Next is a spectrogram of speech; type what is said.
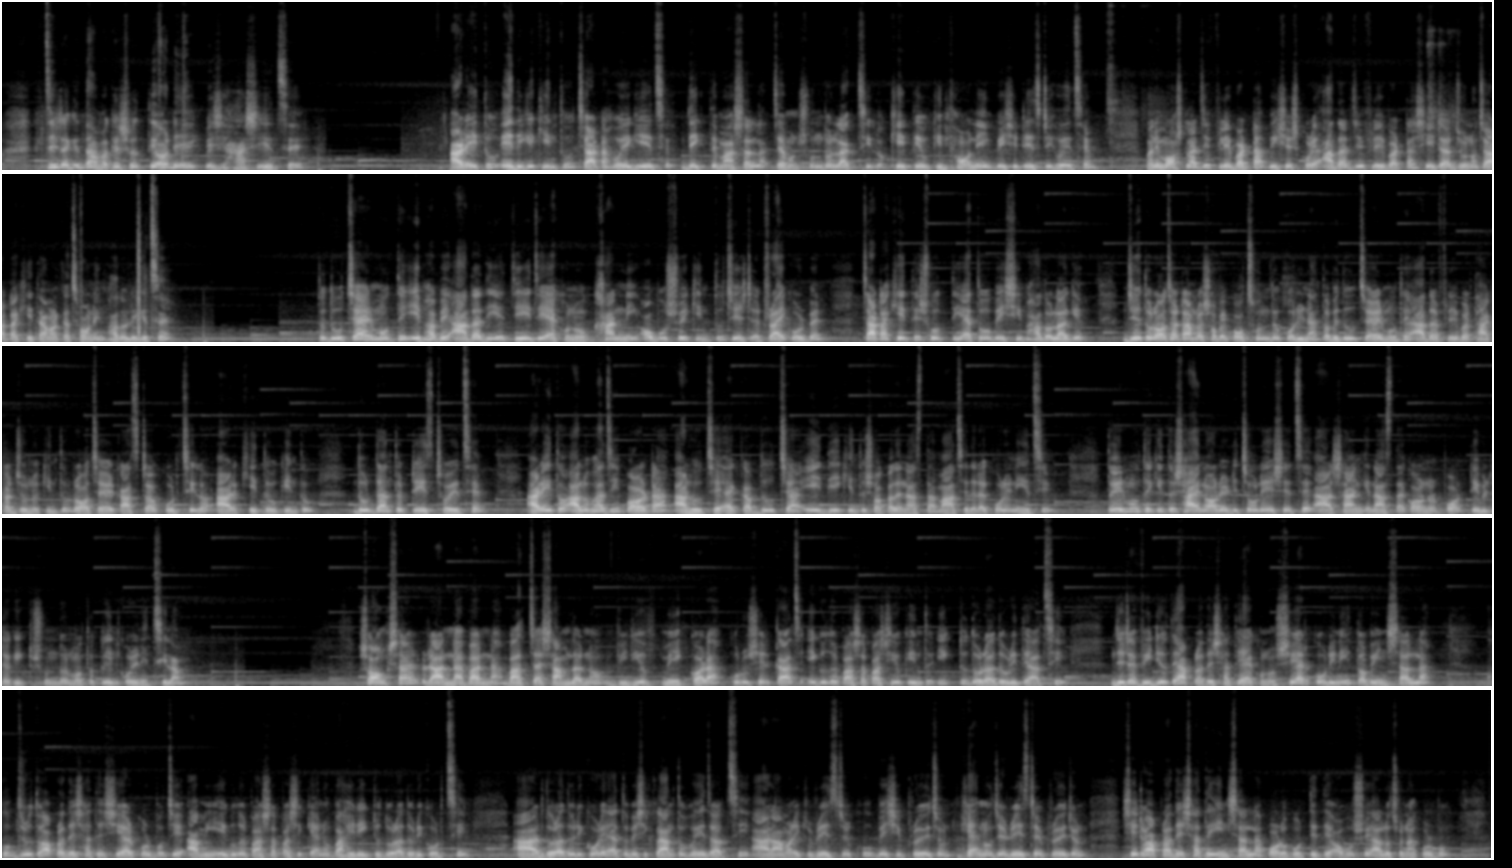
যেটা কিন্তু আমাকে সত্যি অনেক বেশি হাসিয়েছে। আর এই তো এদিকে কিন্তু চাটা হয়ে গিয়েছে। দেখতে মাসাল্লা যেমন সুন্দর লাগছিল। খেতেও কিন্তু অনেক বেশি টেস্টি হয়েছে। মানে মশলার যে ফ্লেভারটা বিশেষ করে আদার যে ফ্লেভারটা সেটার জন্য চাটা খেতে আমার কাছে অনেক ভালো লেগেছে। তো দুধ চায়ের মধ্যে এভাবে আদা দিয়ে যে যে এখনও খাননি, অবশ্যই কিন্তু চেষ্টা ট্রাই করবেন। চাটা খেতে সত্যি এত বেশি ভালো লাগে। যেহেতু র চাটা আমরা সবাই পছন্দ করি না, তবে দুধ চায়ের মধ্যে আদার ফ্লেভার থাকার জন্য কিন্তু র চায়ের কাজটাও করছিল আর খেতেও কিন্তু দুর্দান্ত টেস্ট হয়েছে। আর এই তো আলু ভাজি, পরোটা আর হচ্ছে এক কাপ দুধ চা, এই দিয়ে কিন্তু সকালে নাস্তা মা ছেলেরা করে নিয়েছি। তো এর মধ্যে কিন্তু সায়ন অলরেডি চলে এসেছে আর সায়নকে নাস্তা করানোর পর টেবিলটাকে একটু সুন্দর মতো ক্লিন করে নিচ্ছিলাম। সংসার রান্না বান্না বাচ্চা সামলানো ভিডিও মেক করা কুরুষের কাজ, এগুলোর পাশাপাশিও কিন্তু একটু দৌড়াদৌড়িতে আছি, যেটা ভিডিওতে আপনাদের সাথে এখনও শেয়ার করিনি, তবে ইনশাল্লাহ খুব দ্রুত আপনাদের সাথে শেয়ার করব যে আমি এগুলোর পাশাপাশি কেন বাইরে একটু দৌড়াদৌড়ি করছি, আর দৌড়াদৌড়ি করে এত বেশি ক্লান্ত হয়ে যাচ্ছি, আর আমার একটু রেস্টের খুব বেশি প্রয়োজন, কেন যে রেস্টের প্রয়োজন সেটা আপনাদের সাথে ইনশাল্লাহ পরবর্তীতে অবশ্যই আলোচনা করব।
